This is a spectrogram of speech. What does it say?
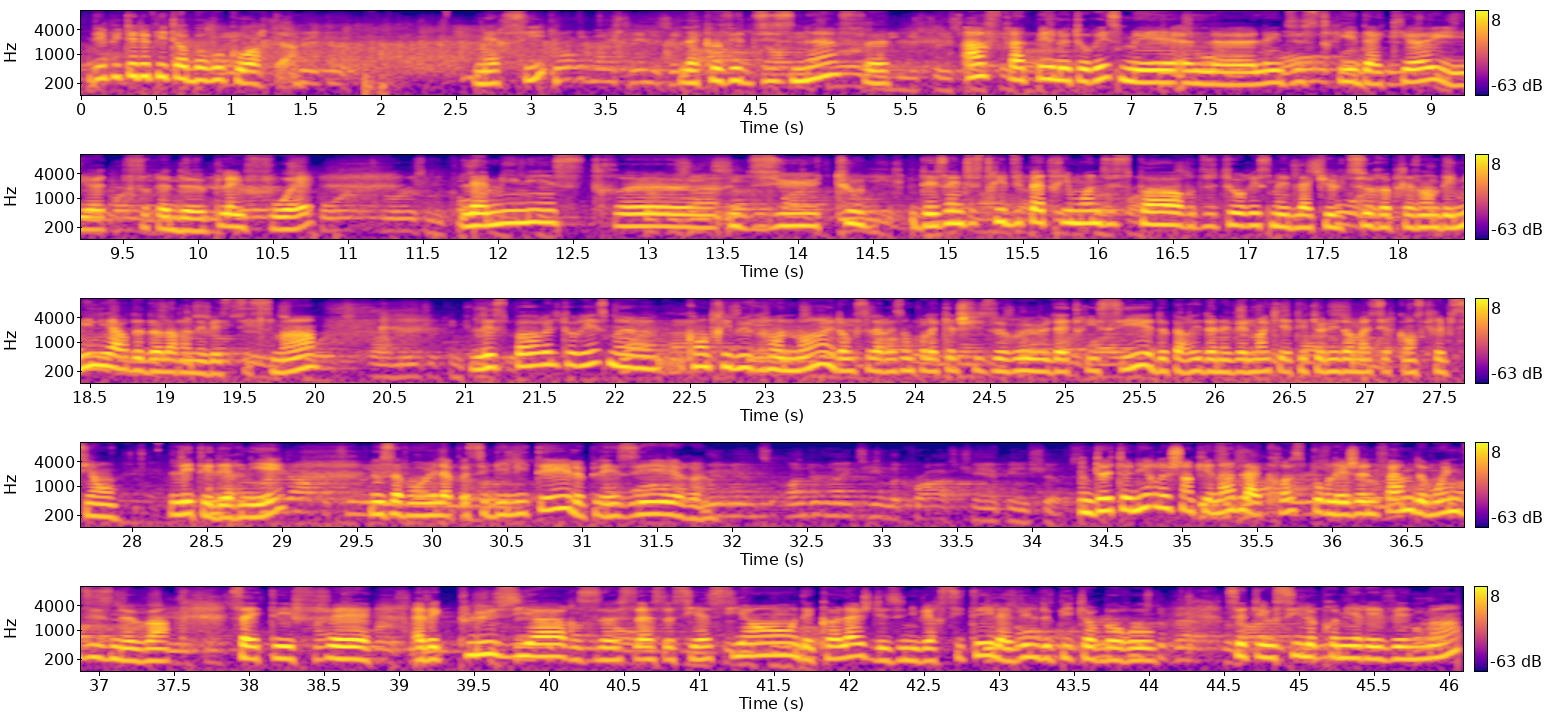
Député de Peterborough-Courta. Merci. La COVID-19 a frappé le tourisme et l'industrie d'accueil de plein fouet. La ministre euh, des Industries du patrimoine, du sport, du tourisme et de la culture représente des milliards de dollars en investissement. Les sports et le tourisme contribuent grandement et donc c'est la raison pour laquelle je suis heureux d'être ici et de parler d'un événement qui a été tenu dans ma circonscription l'été dernier. Nous avons eu la possibilité, le plaisir de tenir le championnat de la crosse pour les jeunes femmes de moins de 19 ans. Ça a été fait avec plusieurs associations, des collèges, des universités la ville de Peterborough. C'était aussi le premier événement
